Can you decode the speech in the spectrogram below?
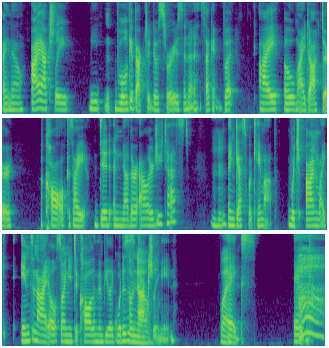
I know. I actually need, we'll get back to ghost stories in a second, but I owe my doctor a call because I did another allergy test. Mm-hmm. And guess what came up? Which I'm like in denial. So I need to call them and be like, what does Oh, this no. actually mean? what Eggs. Egg.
